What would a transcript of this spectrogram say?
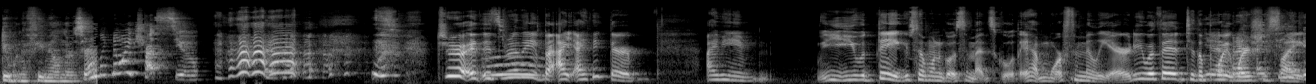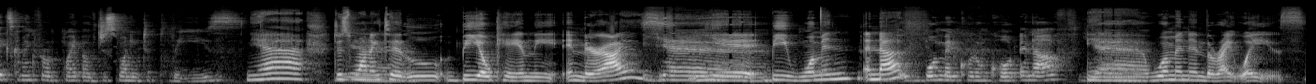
do you want a female nurse? I'm like, no, I trust you. True. It, it's really, but I I think they're. I mean, you would think if someone goes to med school, they have more familiarity with it to the Yeah, point where I- it's just feel like, it's coming from a point of just wanting to please. yeah, just wanting to l- be okay in the in their eyes. Yeah. Yeah. Be woman enough. Woman, quote unquote, enough. Yeah. Woman in the right ways.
